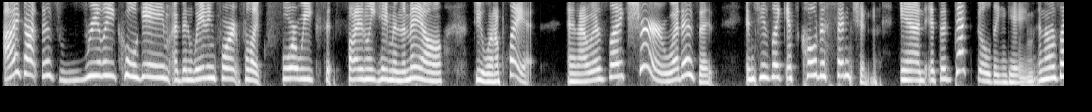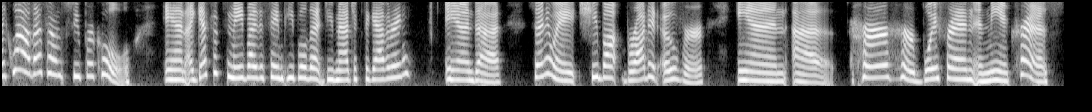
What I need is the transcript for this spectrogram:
I got this really cool game. I've been waiting for it for like four weeks. It finally came in the mail. Do you want to play it? And I was like, Sure. What is it? And she's like, It's called Ascension and it's a deck building game. And I was like, Wow, that sounds super cool. And I guess it's made by the same people that do Magic the Gathering. And uh, so anyway, she bought brought it over, and uh, her, her boyfriend, and me and Chris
